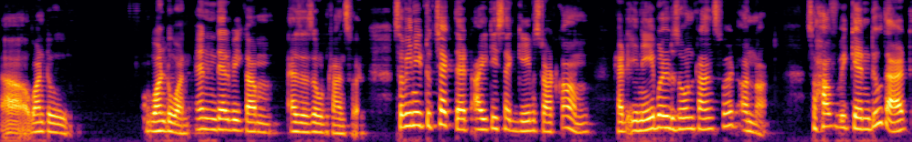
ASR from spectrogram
uh, one to one to one. And there we come as a zone transfer. So we need to check that itsecgames.com had enabled zone transfer or not. So how we can do that?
